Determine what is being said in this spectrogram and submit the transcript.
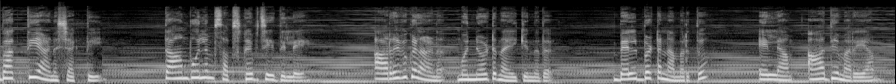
ഭക്തിയാണ് ശക്തി. താമ്പൂലം സബ്സ്ക്രൈബ് ചെയ്തില്ലേ? അറിവുകളാണ് മുന്നോട്ട് നയിക്കുന്നത്. ബെൽബട്ടൺ അമർത്തു. എല്ലാം ആദ്യം അറിയാം.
